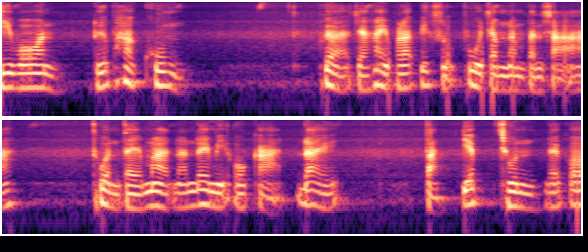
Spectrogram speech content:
จีวร หรือผ้าคลุม เพื่อจะให้พระภิกษุผู้จำนำพรรษาทวนแต่มาสนั้นได้มีโอกาสได้ตัดเย็บชุนแล้วก็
